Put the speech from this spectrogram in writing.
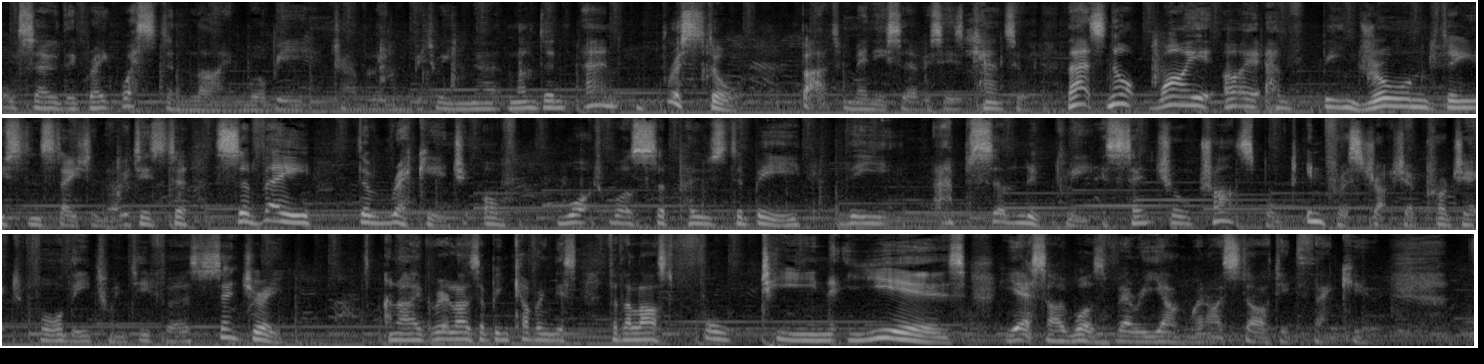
also the Great Western Line will be travelling between uh, London and Bristol but many services cancelled. That's not why I have been drawn to Euston Station, though. It is to survey the wreckage of what was supposed to be the absolutely essential transport infrastructure project for the 21st century. And I've realised I've been covering this for the last 14 years. Yes, I was very young when I started, thank you.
